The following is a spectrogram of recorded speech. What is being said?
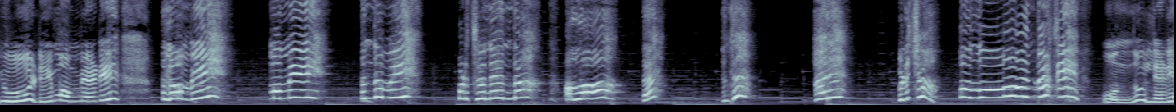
യോടി മമ്മിയടി. Hello mummy mummy. എന്താ മമ്മി പഠിച്ചോനെ എന്താ? അല്ലാ? എന്താ? ആരെ? വിളിച്ചോ? അല്ലോ എന്താ? ഒന്നുമില്ലടി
